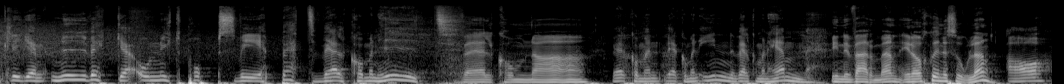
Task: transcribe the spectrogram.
Äntligen ny vecka och nytt popsvepet. Välkommen hit! Välkomna Välkommen, välkommen in, välkommen hem. in i värmen. Idag skiner solen. Ja,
